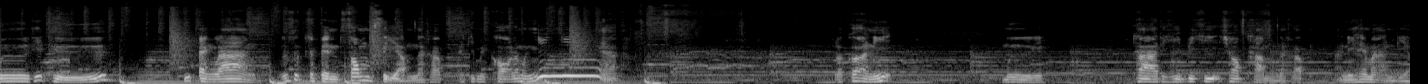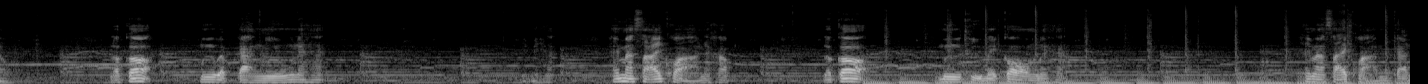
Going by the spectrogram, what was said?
มือที่ถือที่แปลงร่าง รู้สึกจะเป็นซ่อมเสียมนะครับไอ้ที่มันเคาะแล้วมันงิ้งๆอะแล้วก็อันนี้มือท่าที่ฮิบิคิชอบทำนะครับ อันนี้ให้มาอันเดียว แล้วก็มือแบบกลางนิ้วนะฮะเห็นไหมฮะให้มาซ้ายขวานะครับ แล้วก็ มือถือไม้กองนะฮะให้มาซ้ายขวาเหมือนกัน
